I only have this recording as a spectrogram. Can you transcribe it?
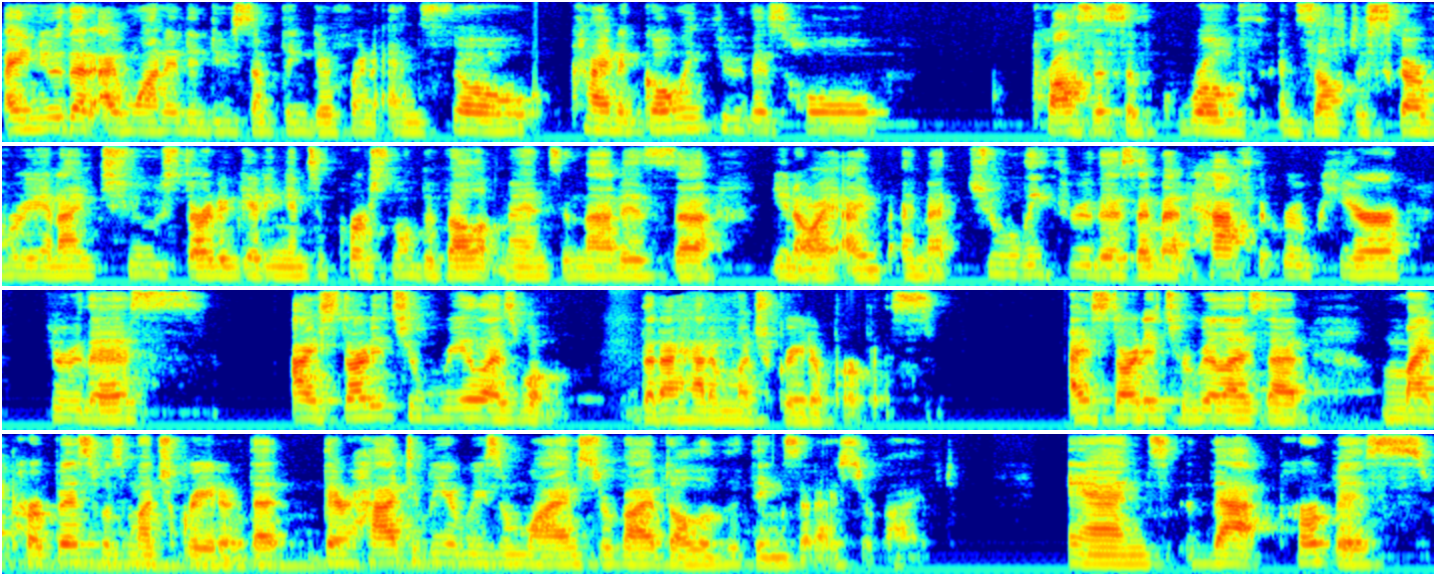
I knew that I wanted to do something different. And so, kind of going through this whole process of growth and self discovery. And I too started getting into personal development. And that is, uh, you know, I, I, I met Julie through this, I met half the group here through this. I started to realize what that I had a much greater purpose. I started to realize that my purpose was much greater, that there had to be a reason why I survived all of the things that I survived. And that purpose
